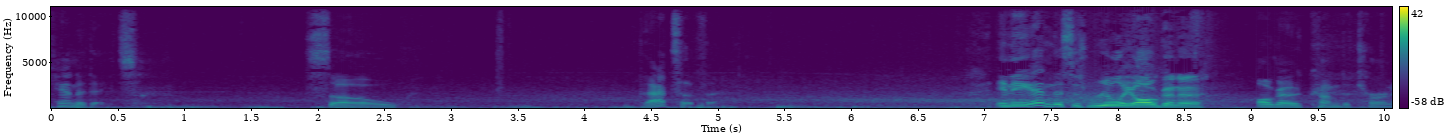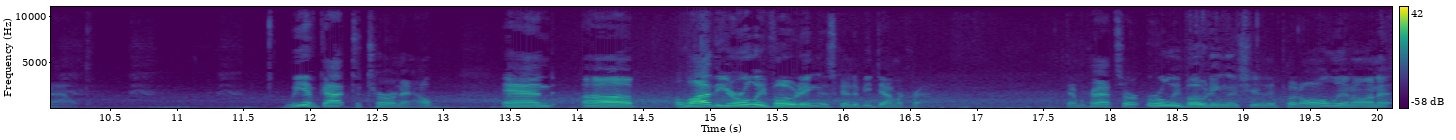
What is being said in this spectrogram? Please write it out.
candidates. So that's a thing. In the end, this is really all gonna all gonna come to turn out. We have got to turn out, and uh, a lot of the early voting is going to be Democrat. Democrats are early voting this year. They put all in on it,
